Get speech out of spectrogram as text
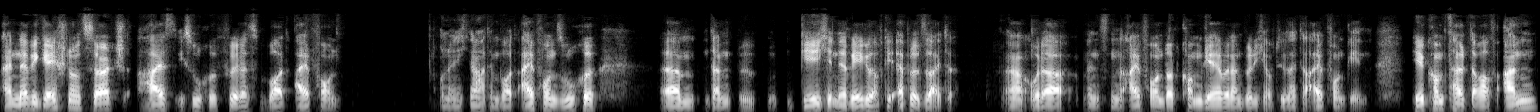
Ein Navigational Search heißt, ich suche für das Wort iPhone. Und wenn ich nach dem Wort iPhone suche, ähm, dann äh, gehe ich in der Regel auf die Apple-Seite. Ja, oder wenn es ein iPhone.com gäbe, dann würde ich auf die Seite iPhone gehen. Hier kommt es halt darauf an,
